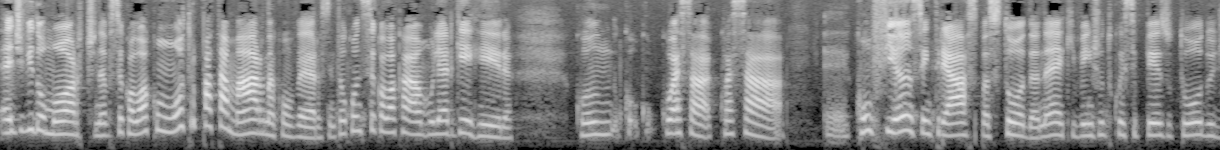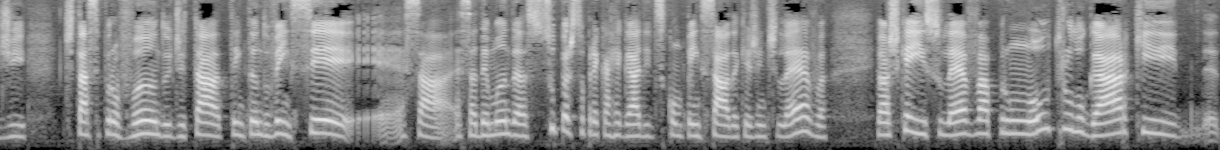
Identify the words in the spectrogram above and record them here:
é de vida ou morte, né? Você coloca um outro patamar na conversa. Então, quando você coloca a mulher guerreira com, com, com essa, com essa é, confiança, entre aspas, toda, né? Que vem junto com esse peso todo de estar tá se provando, de estar tá tentando vencer essa, essa demanda super sobrecarregada e descompensada que a gente leva, eu acho que é isso, leva para um outro lugar que é,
